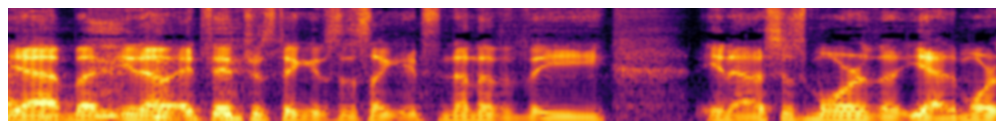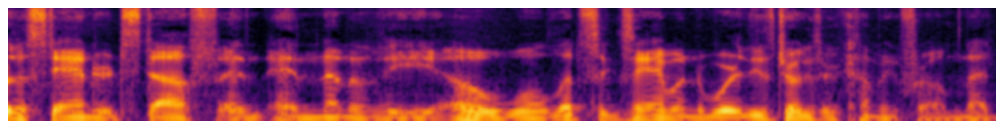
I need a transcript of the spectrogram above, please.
yeah, but you know, it's interesting. It's just like it's none of the, you know, it's just more of the yeah, the more of the standard stuff, and and none of the oh well, let's examine where these drugs are coming from. That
